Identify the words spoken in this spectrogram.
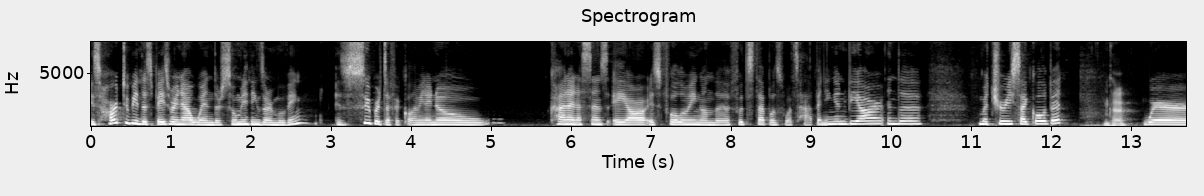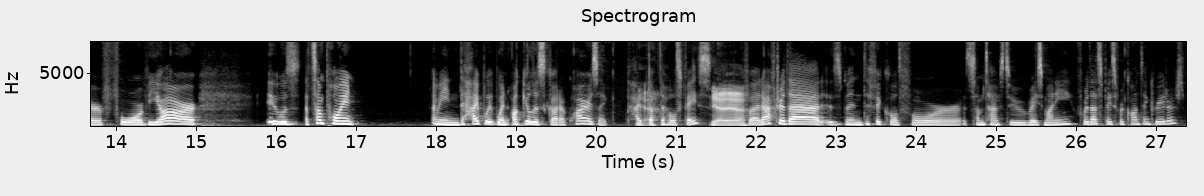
it's hard to be in the space right now when there's so many things that are moving. It's super difficult. I mean, I know kind of in a sense AR is following on the footstep of what's happening in VR in the maturity cycle a bit Okay. where for VR, it was at some point. I mean, the hype when Oculus got acquired, is like hyped Yeah. up the whole space. Yeah, yeah. But after that, it's been difficult for sometimes to raise money for that space for content creators.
